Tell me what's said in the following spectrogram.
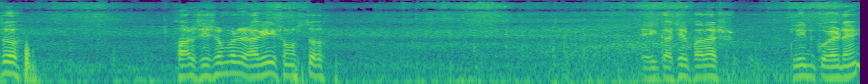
সাধারণত ফার্স্ট ডিসেম্বরের আগেই সমস্ত এই গাছের পাতা ক্লিন করে নেয়।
